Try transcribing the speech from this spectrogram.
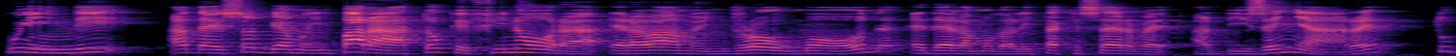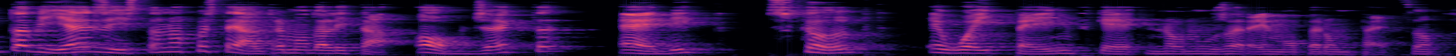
Quindi adesso abbiamo imparato che finora eravamo in draw mode ed è la modalità che serve a disegnare, tuttavia esistono queste altre modalità object, edit, sculpt e weight paint che non useremo per un pezzo.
